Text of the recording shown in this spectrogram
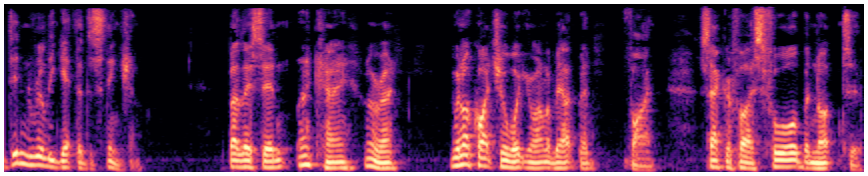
didn't really get the distinction, but they said, okay, all right. We're not quite sure what you're on about, but fine. Sacrifice for, but not to.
